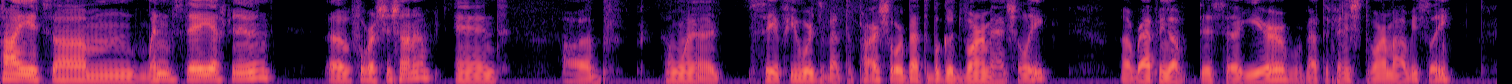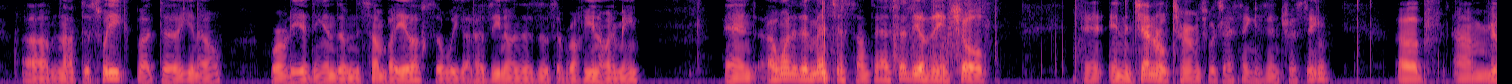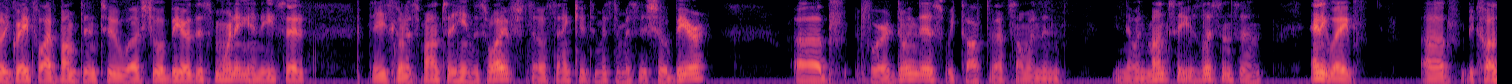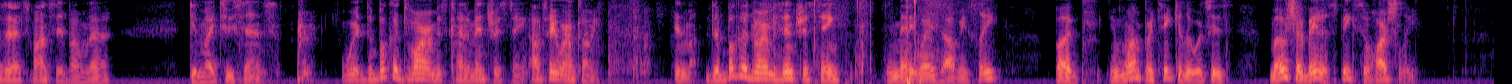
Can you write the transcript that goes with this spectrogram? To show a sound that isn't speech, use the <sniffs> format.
Hi, it's um Wednesday afternoon uh, before Rosh Hashanah, and uh, I want to say a few words about the parsha or about the book of Dvarim. Actually, uh, wrapping up this uh, year, we're about to finish Dvarim. Obviously, um, not this week, but uh, you know we're already at the end of Nitzan Vayelech, so we got Haazinu and this is a You know what I mean? And I wanted to mention something. I said the other day in Shul, in, in the general terms, which I think is interesting uh, I'm really grateful. I bumped into uh, Shua Beer this morning, and he said that he's going to sponsor he and his wife. So thank you to Mr. and Mrs. Shua Beer uh, for doing this. We talked about someone in, you know, in Monsey who listens, and anyway, uh, because of that sponsorship, I'm going to give my two cents. <clears throat> where the Book of Dvarim is kind of interesting. I'll tell you where I'm coming. My, the Book of Dvarim is interesting in many ways, obviously, but in one particular, which is Moshe Rabbeinu speaks so harshly.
